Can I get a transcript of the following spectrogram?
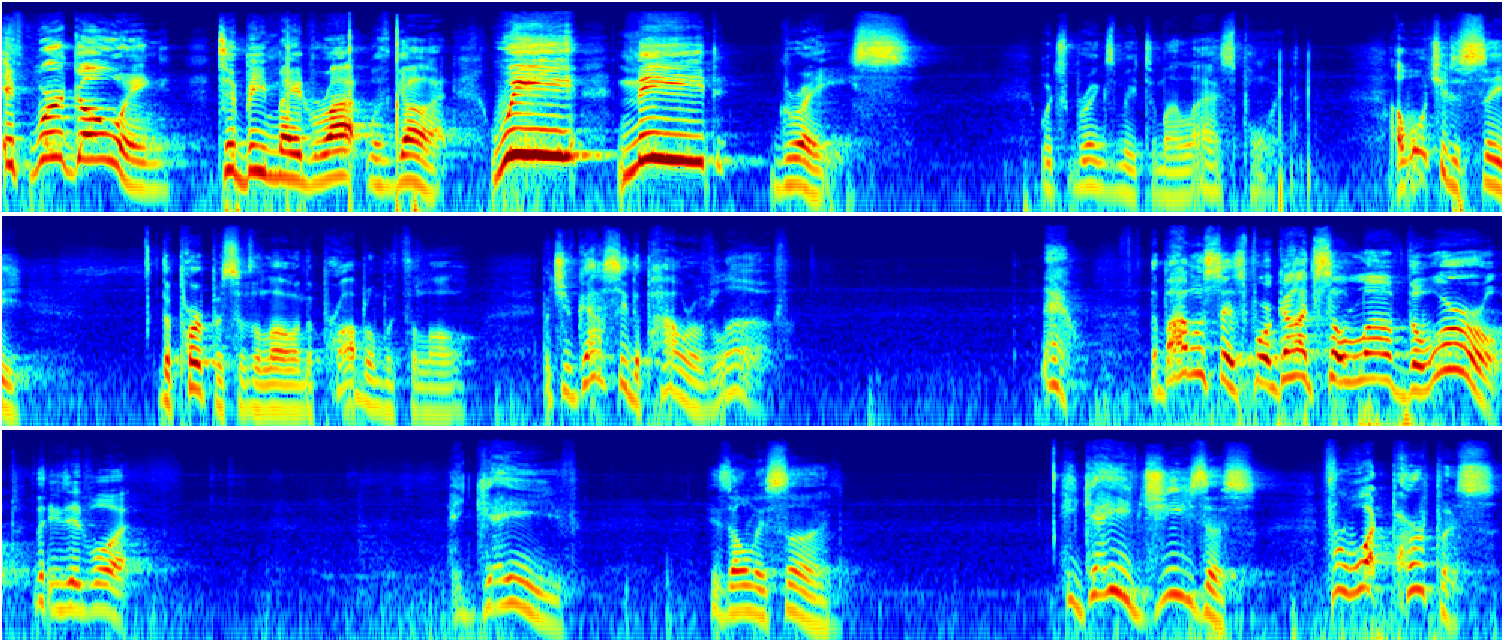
if we're going to be made right with God, we need grace. Which brings me to my last point. I want you to see the purpose of the law and the problem with the law, but you've got to see the power of love. Now, the Bible says, For God so loved the world that He did what? He gave His only Son. He gave Jesus. For what purpose?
